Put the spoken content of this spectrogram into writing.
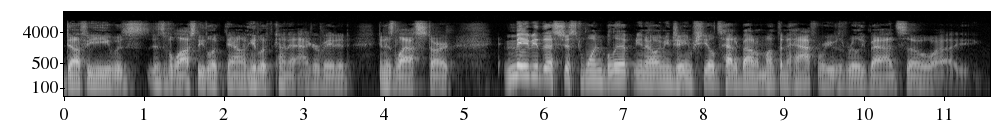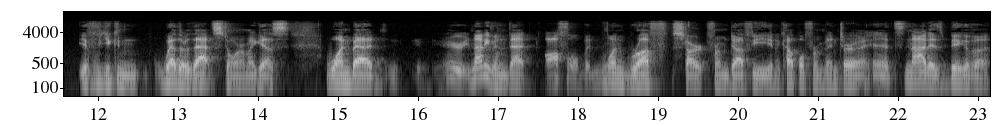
Duffy was his velocity looked down. He looked kind of aggravated in his last start. Maybe that's just one blip. You know, I mean, James Shields had about a month and a half where he was really bad. So uh, if you can weather that storm, I guess one bad, or not even that awful, but one rough start from Duffy and a couple from Ventura, it's not as big of a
